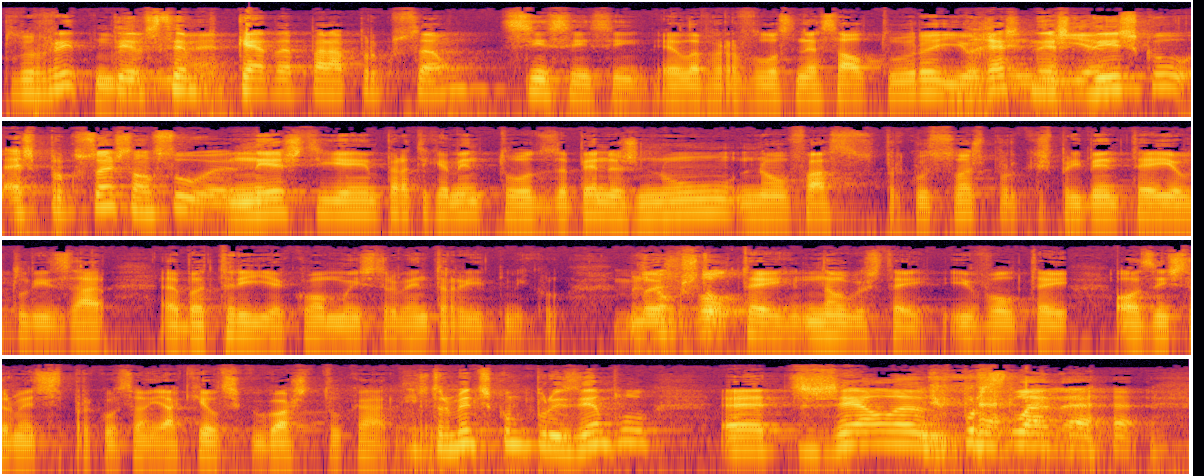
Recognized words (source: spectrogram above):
pelos ritmos. Teve sempre é? queda para a percussão? Sim, sim, sim. Ela revelou-se nessa altura. E de resto, neste dia, disco, as percussões são suas? Neste e em praticamente todos. Apenas num não faço percussões porque experimentei a utilizar a bateria como instrumento rítmico. Mas, Mas não gostou? voltei, não gostei. E voltei aos instrumentos de percussão e àqueles que gosto de tocar. Instrumentos como, por exemplo, a tigela de porcelana.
